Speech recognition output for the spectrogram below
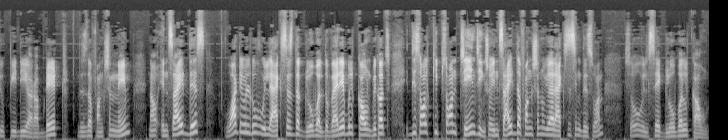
upd or update. This is the function name. Now inside this what you will do will access the global the variable count. Because this all keeps on changing. So inside the function we are accessing this one. So we'll say global count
